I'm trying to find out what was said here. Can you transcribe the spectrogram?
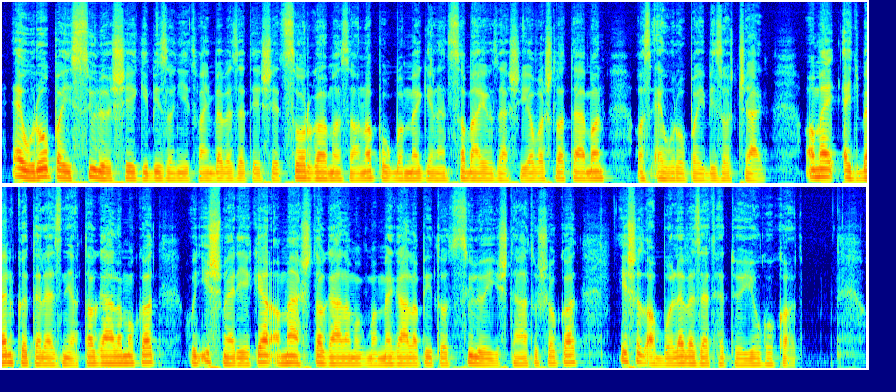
európai szülőségi bizonyítvány bevezetését szorgalmazza a napokban megjelent szabályozási javaslatában az Európai Bizottság, amely egyben kötelezni a tagállamokat, hogy ismerjék el a más tagállamokban megállapított szülői státusokat és az abból levezethető jogokat.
